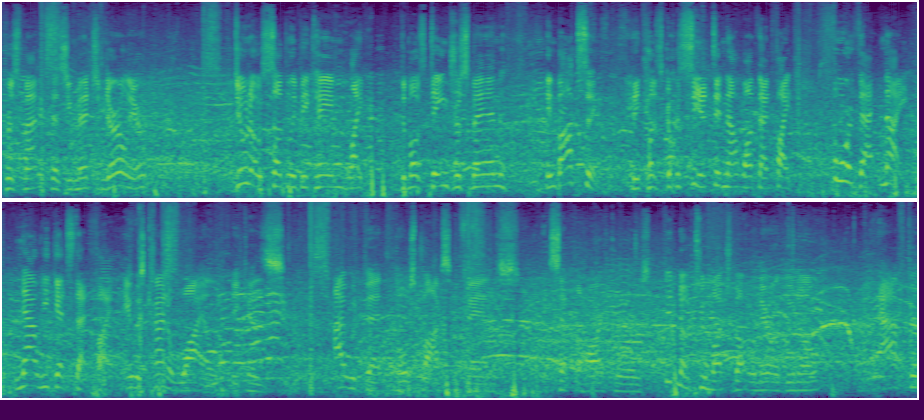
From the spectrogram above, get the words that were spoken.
Chris Mannix, as you mentioned earlier, Duno suddenly became like the most dangerous man in boxing because Garcia did not want that fight for that night. Now he gets that fight. It was kind of wild because I would bet most boxing fans, except the hardcores, didn't know too much about Romero Duno. After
